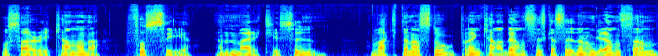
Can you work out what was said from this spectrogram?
och Surrey i Kanada, få se en märklig syn. Vakterna stod på den kanadensiska sidan om gränsen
